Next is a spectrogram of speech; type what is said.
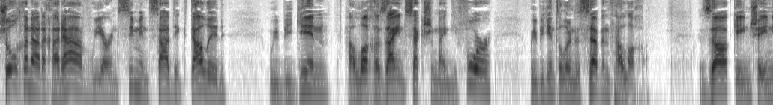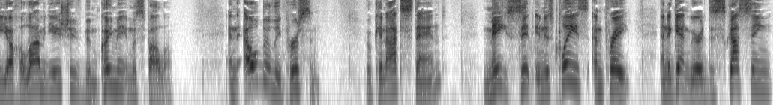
Shulchan Aruch Harav, we are in Simin Sadik Dalid. We begin Halacha Zayin, section 94. We begin to learn the seventh halacha. An elderly person who cannot stand may sit in his place and pray. And again, we are discussing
